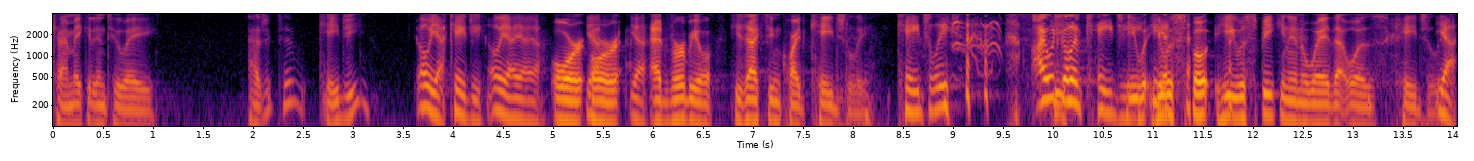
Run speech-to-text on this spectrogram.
Can I make it into a adjective? Cagey Oh yeah, cagey. Oh yeah, yeah, yeah. or Yeah, or yeah. adverbial? He's acting quite cagely. Cagely. I would He- go with cagey. He he was spo- he was speaking in a way that was cagely. Yeah,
